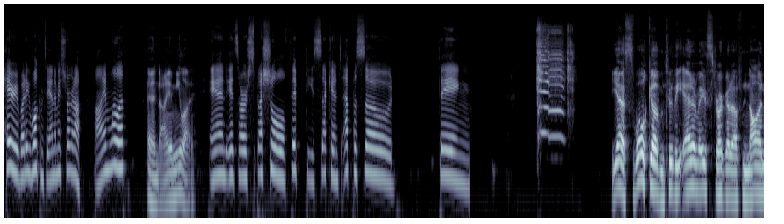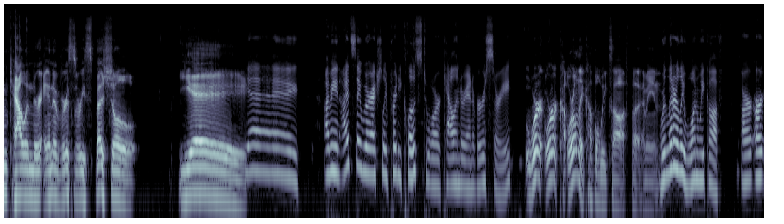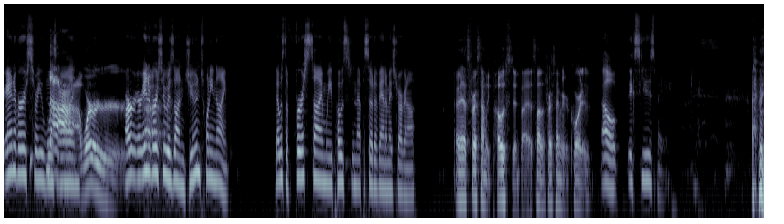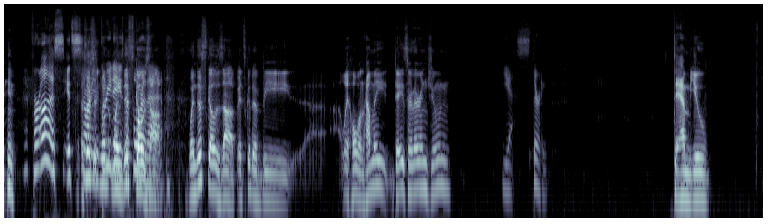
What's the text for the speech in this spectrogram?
Hey everybody, welcome to Anime Stroganoff. I'm Lilith, And I am Eli. and it's our special 50 second episode thing. Yes, welcome to the Anime Stroganoff non-calendar anniversary special. Yay! Yay! I mean, I'd say we're actually pretty close to our calendar anniversary. We're we're we're only a couple weeks off, but I mean, We're literally one week off. Our our anniversary was nah, on our, our anniversary uh, was on June 29th. That was the first time we posted an episode of Anime Stroganoff. I mean, that's the first time we posted, but it's not the first time we recorded. Oh, excuse me. I mean, For us, it's started when- three when days this before that. up. when this goes up, it's gonna be. Uh, wait, hold on. How many days are there in June? Yes, 30. Damn you!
